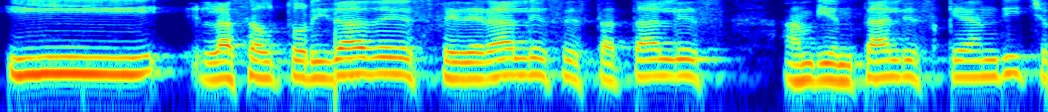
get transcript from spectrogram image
¿Y las autoridades federales, estatales, ambientales, qué han dicho?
